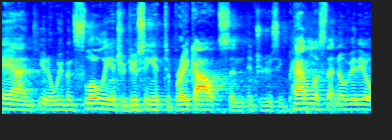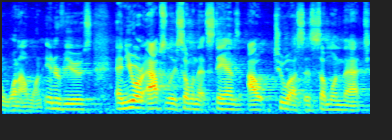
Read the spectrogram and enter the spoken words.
And you know, we've been slowly introducing it to breakouts and introducing panelists that know video, one-on-one interviews. And you are absolutely someone that stands out to us as someone that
